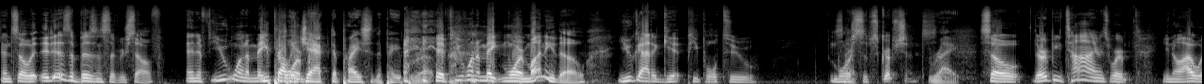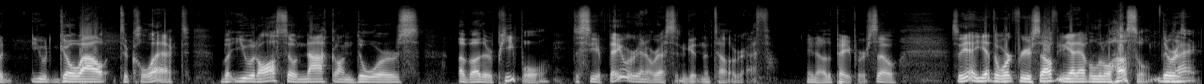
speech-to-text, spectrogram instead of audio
And so it, it is a business of yourself. And if you want to make You probably more, jack the price of the paper up. if you want to make more money, though, you got to get people to more subscriptions. Right. So there'd be times where you know I would you would go out to collect, but you would also knock on doors of other people to see if they were interested in getting the telegraph, you know, the paper. So, so yeah, you had to work for yourself and you had to have a little hustle. There was Right.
